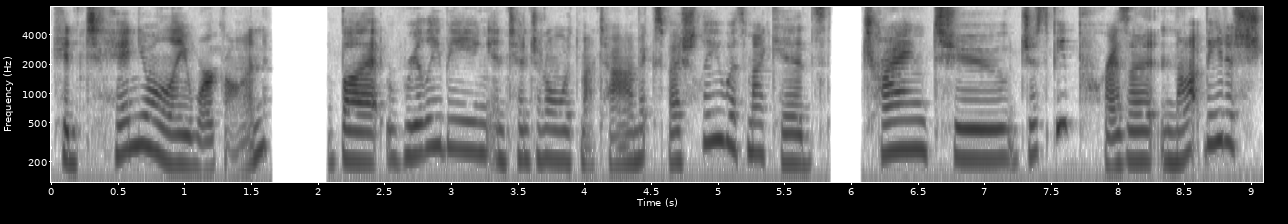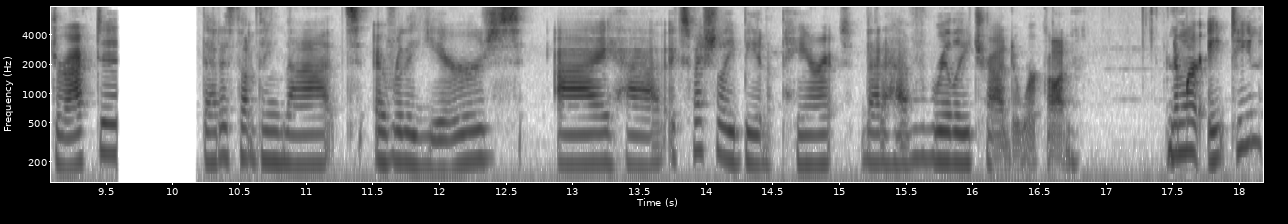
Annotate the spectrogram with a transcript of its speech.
continually work on but really being intentional with my time, especially with my kids, trying to just be present, not be distracted. That is something that over the years I have, especially being a parent, that I have really tried to work on. Number 18,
